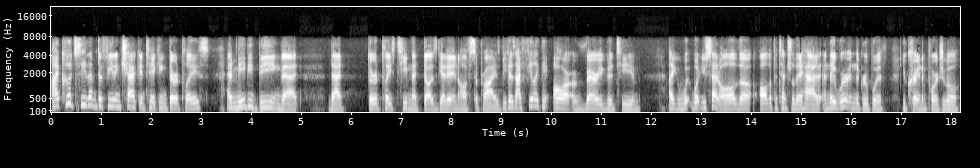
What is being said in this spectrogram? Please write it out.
I could see them defeating Czech and taking third place, and maybe being that that third place team that does get in off surprise because I feel like they are a very good team. Like wh- what you said, all the all the potential they had, and they were in the group with Ukraine and Portugal.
